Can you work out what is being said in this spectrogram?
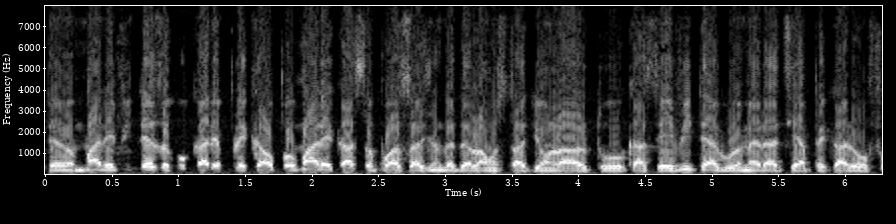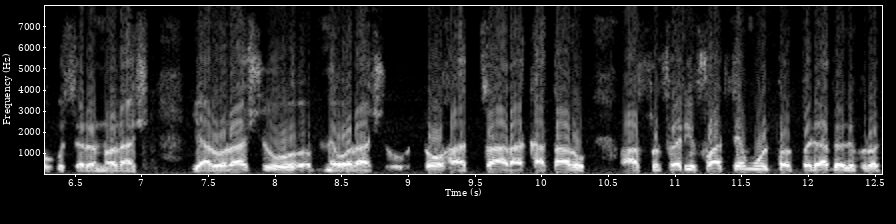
de mare viteză cu care plecau pe mare ca să poată să ajungă de la un stadion la altul, ca să evite aglomerația pe care o făcuseră în oraș. Iar orașul, ne orașul Doha, țara, Qatarul, a suferit foarte mult o perioadă de vreo 3-4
